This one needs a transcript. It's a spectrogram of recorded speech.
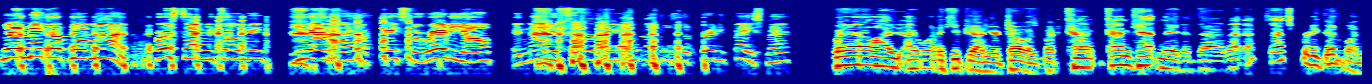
Man, make up your mind. First time you told me you had, I had a face for radio, and now you're telling me I'm not just a pretty face, man. Well, I, I want to keep you on your toes, but con, concatenated, uh, that, that's that's a pretty good one.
